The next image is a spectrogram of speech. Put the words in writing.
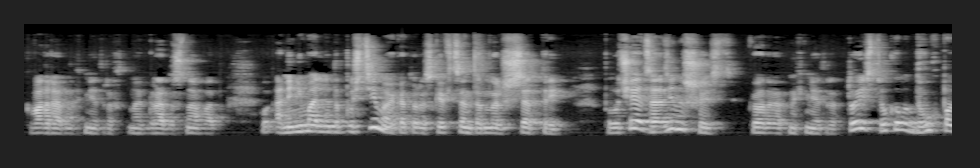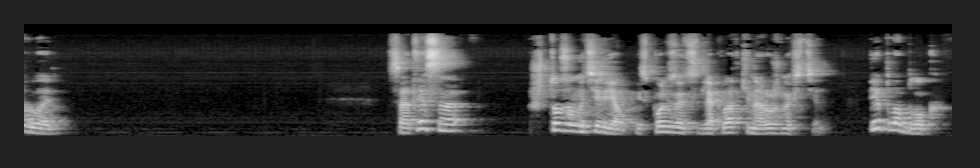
квадратных метров на градус на ватт. Вот, а минимально допустимое, которое с коэффициентом 0,63, получается 1,6 квадратных метров, то есть около 2 по глади. Соответственно, что за материал используется для кладки наружных стен? Пеплоблок.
